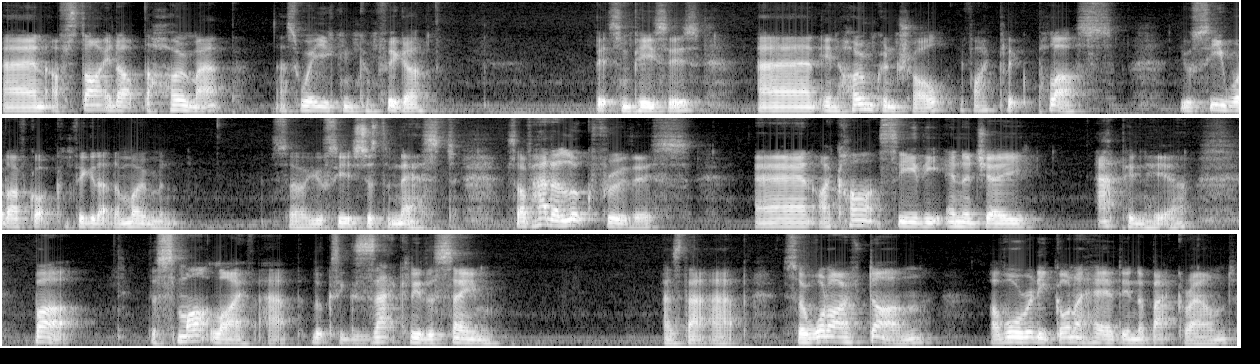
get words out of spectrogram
and I've started up the Home app. That's where you can configure bits and pieces. And in Home Control, if I click plus, you'll see what I've got configured at the moment. So you'll see it's just a Nest. So I've had a look through this and I can't see the ENER-J app in here, but the Smart Life app looks exactly the same as that app. So what I've done I've already gone ahead in the background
